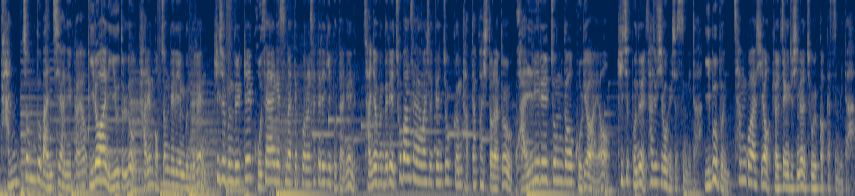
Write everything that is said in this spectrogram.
단점도 많지 않을까요? 이러한 이유들로 다른 법정 대리인 분들은 키즈분들께 고사양의 스마트폰을 사드리기보다는 자녀분들이 초반 사용하실 땐 조금 답답하시더라도 관리를 좀 더 고려하여 키즈폰을 사주시고 계셨습니다. 이 부분 참고하시어 결정해 주시면 좋을 것 같습니다.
